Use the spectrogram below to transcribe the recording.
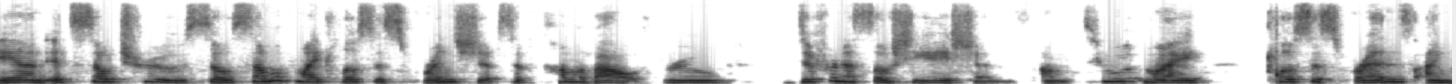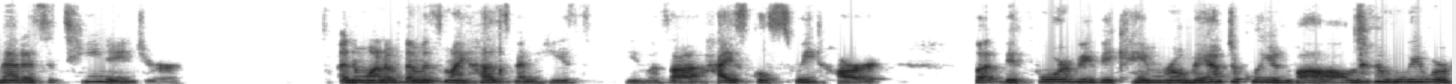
And it's so true. So some of my closest friendships have come about through different associations. Um, two of my closest friends I met as a teenager. And one of them is my husband. He's he was a high school sweetheart. But before we became romantically involved, we were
